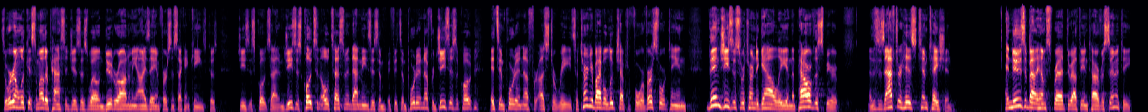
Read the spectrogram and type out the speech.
So we're going to look at some other passages as well in Deuteronomy, Isaiah, and 1st and 2nd Kings because Jesus quotes that. Jesus quotes in the Old Testament, that means it's, if it's important enough for Jesus to quote, it's important enough for us to read. So turn your Bible, Luke chapter 4, verse 14. Then Jesus returned to Galilee in the power of the Spirit. Now, this is after his temptation. And news about him spread throughout the entire vicinity.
